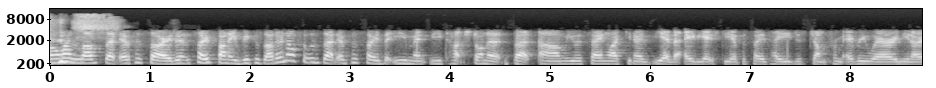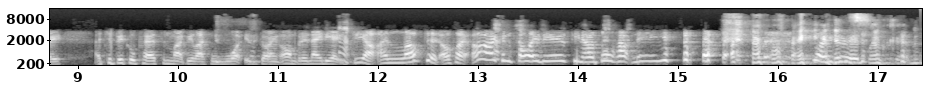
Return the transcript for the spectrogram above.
oh, I love that episode. And it's so funny because I don't know if it was that episode that you meant you touched on it, but um, you were saying like, you know, yeah, the ADHD episodes, how you just jump from everywhere and, you know, a typical person might be like, what is going on? But in ADHD, I loved it. I was like, oh, I can follow this. You know, it's all happening. right. so good. It's so good.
